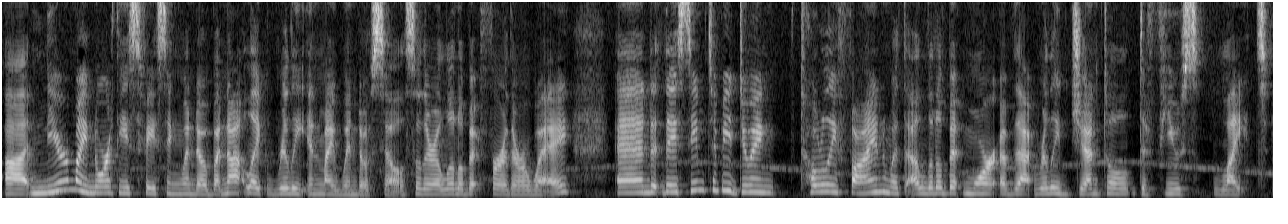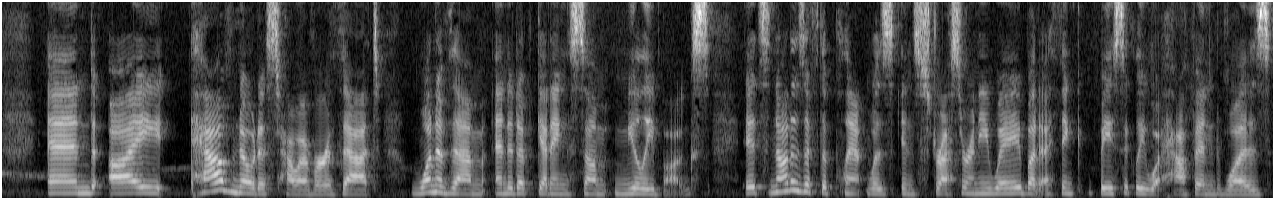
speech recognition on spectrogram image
uh, near my northeast facing window, but not like really in my windowsill. So they're a little bit further away. And they seem to be doing totally fine with a little bit more of that really gentle, diffuse light. And I have noticed, however, that one of them ended up getting some mealy bugs. It's not as if the plant was in stress or any way, but I think basically what happened was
